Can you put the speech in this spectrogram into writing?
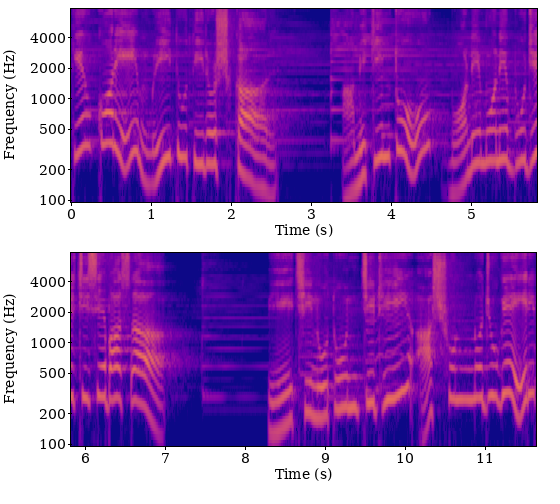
কেউ করে মৃদু তিরস্কার। আমি কিন্তু মনে মনে বুঝেছি সে ভাষা। পেয়েছি নতুন চিঠি আসন্ন যুগের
